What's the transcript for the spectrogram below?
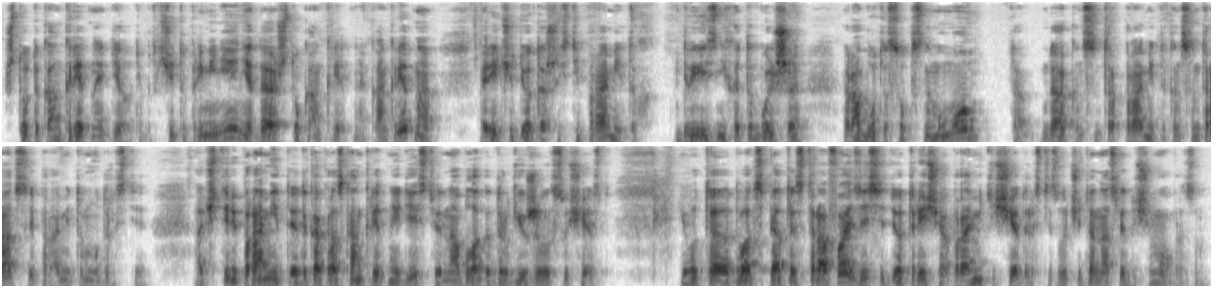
что-то конкретное делать. И бодхичита применение, да, что конкретное? Конкретно речь идет о шести парамитах. Две из них это больше работа собственным умом, так, да, концентра... парамиты концентрации, парамиты мудрости. А четыре парамиты – это как раз конкретные действия на благо других живых существ. И вот 25-я э, строфа, здесь идет речь о парамите щедрости. Звучит она следующим образом.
